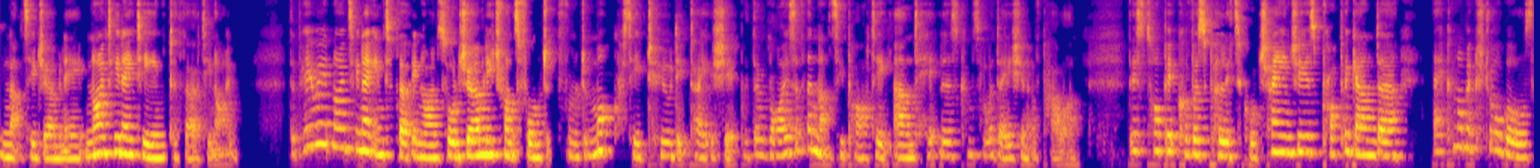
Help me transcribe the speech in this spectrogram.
Nazi Germany, 1918 to 39. The period 1918 to 39 saw Germany transformed from democracy to dictatorship with the rise of the Nazi Party and Hitler's consolidation of power. This topic covers political changes, propaganda, economic struggles,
